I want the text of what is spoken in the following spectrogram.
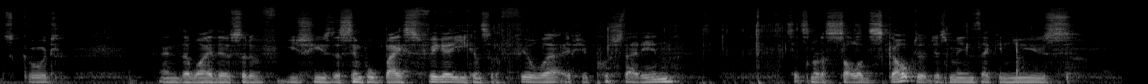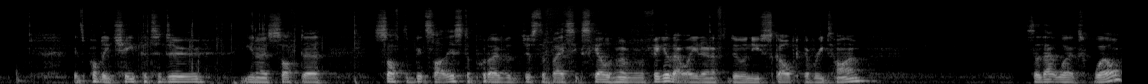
Looks good. And the way they've sort of just used a simple base figure, you can sort of feel that if you push that in. So it's not a solid sculpt, it just means they can use it's probably cheaper to do, you know, softer softer bits like this to put over just the basic skeleton of a figure. That way you don't have to do a new sculpt every time. So that works well.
